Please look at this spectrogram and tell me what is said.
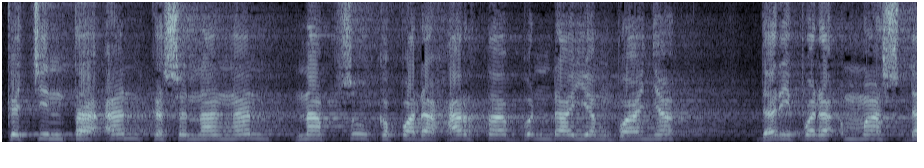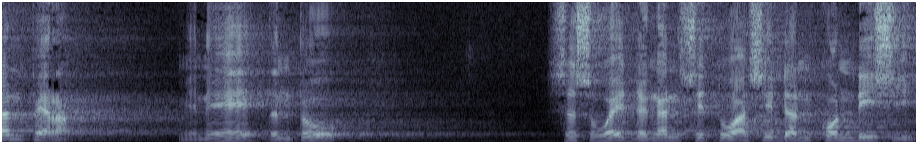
Kecintaan, kesenangan, nafsu kepada harta benda yang banyak daripada emas dan perak. Ini tentu sesuai dengan situasi dan kondisi.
